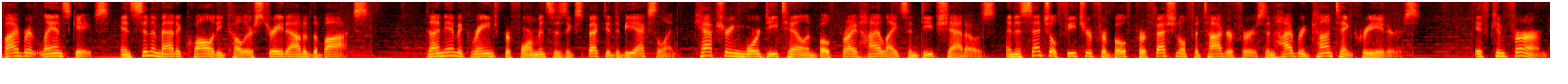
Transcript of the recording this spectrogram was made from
vibrant landscapes, and cinematic quality color straight out of the box. Dynamic range performance is expected to be excellent, capturing more detail in both bright highlights and deep shadows, an essential feature for both professional photographers and hybrid content creators. If confirmed,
